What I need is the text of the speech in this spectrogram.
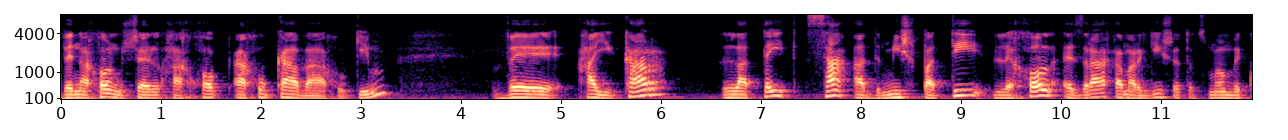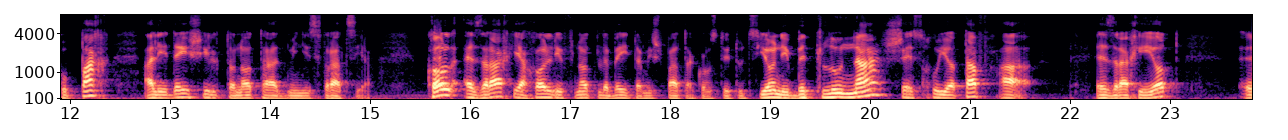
ונכון של החוק, החוקה והחוקים, והעיקר לתת סעד משפטי לכל אזרח המרגיש את עצמו מקופח על ידי שלטונות האדמיניסטרציה. כל אזרח יכול לפנות לבית המשפט הקונסטיטוציוני בתלונה שזכויותיו האזרחיות אה,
